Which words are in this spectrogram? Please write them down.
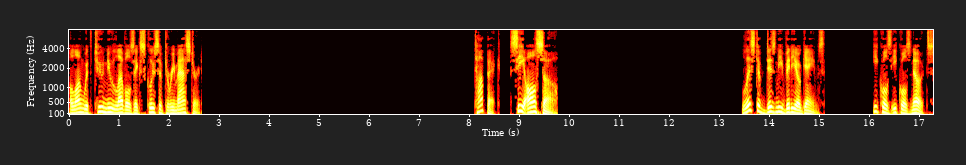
along with two new levels exclusive to Remastered. See also List of Disney video games Notes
